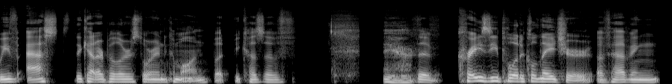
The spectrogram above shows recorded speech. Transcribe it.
We've asked the Caterpillar historian to come on, but because of Yeah. the crazy political nature of having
